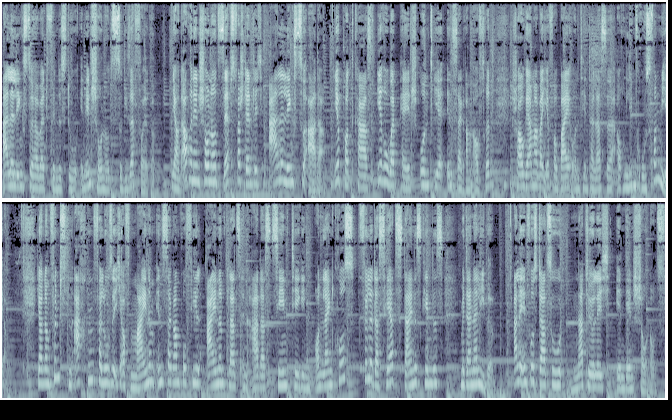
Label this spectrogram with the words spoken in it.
Alle Links zu Herbert findest du in den Shownotes zu dieser Folge. Ja, und auch in den Shownotes selbstverständlich alle Links zu Ada, ihr Podcast, ihre Webpage und ihr Instagram-Auftritt. Schau gerne mal bei ihr vorbei und hinterlasse auch einen lieben Gruß von mir. Ja, und am 5.8. verlose ich auf meinem Instagram-Profil einen Platz in Adas zehntägigen Online-Kurs Fülle das Herz deines Kindes mit deiner Liebe. Alle Infos dazu natürlich in den Show Notes.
